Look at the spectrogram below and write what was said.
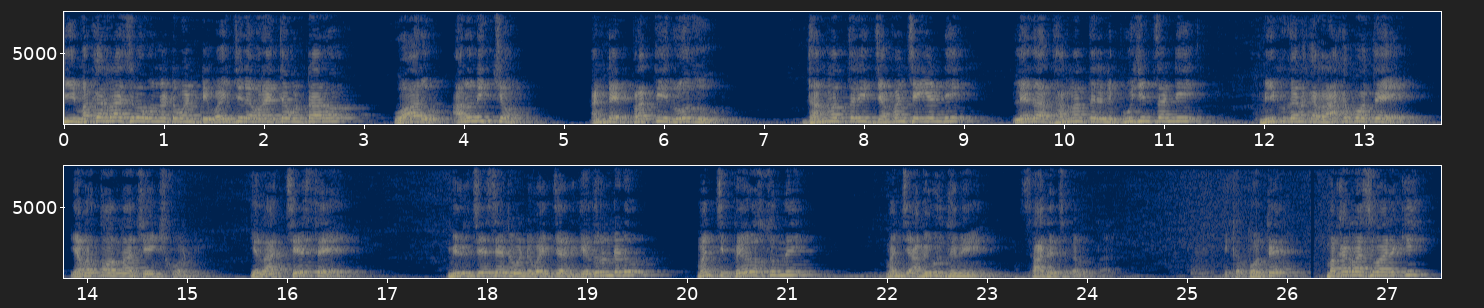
ఈ మకర రాశిలో ఉన్నటువంటి వైద్యులు ఎవరైతే ఉంటారో వారు అనునిత్యం అంటే ప్రతిరోజు ధన్వంతరి జపం చేయండి లేదా ధన్వంతరిని పూజించండి. మీకు గనక రాకపోతే ఎవరితో అన్నా చేయించుకోండి. ఇలా చేస్తే మీరు చేసేటువంటి వైద్యానికి ఎదురుండడు మంచి పేరు వస్తుంది మంచి అభివృద్ధిని సాధించగలుగుతారు. ఇకపోతే మకర రాశి వారికి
